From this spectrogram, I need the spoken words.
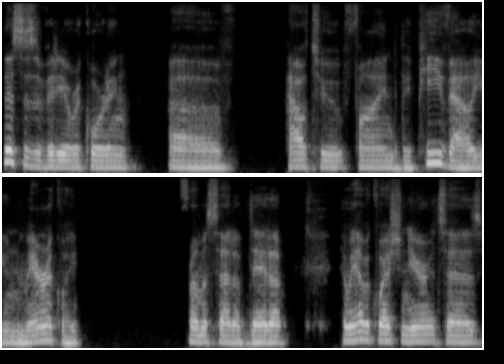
This is a video recording of how to find the p-value numerically from a set of data. And we have a question here. It says,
